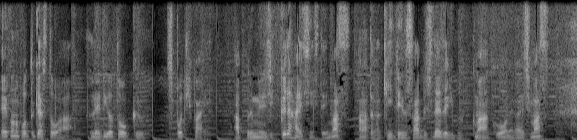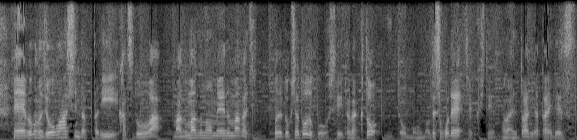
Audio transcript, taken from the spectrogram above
えー、このポッドキャストは、Radiotalk、 Spotify、Apple Music で配信しています。あなたが聞いているサービスでぜひブックマークをお願いします。えー、僕の情報発信だったり活動はまぐまぐのメールマガジン、これ読者登録をしていただくといいと思うのでそこでチェックしてもらえるとありがたいです。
